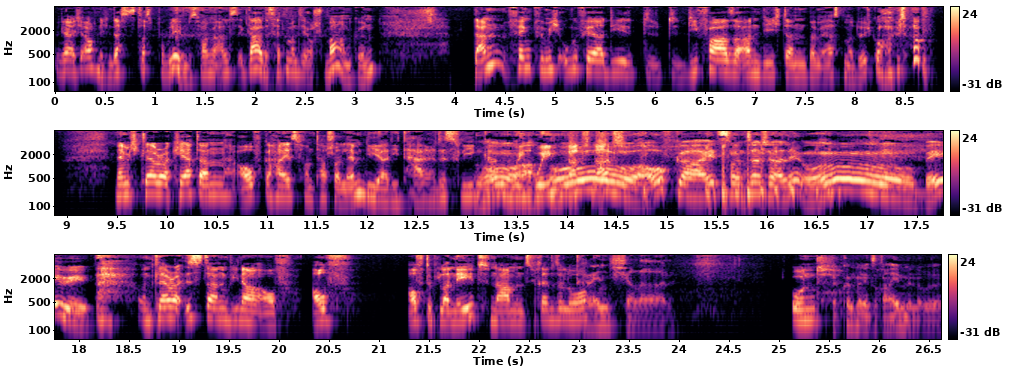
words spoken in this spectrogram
Ja, ich auch nicht. Und das ist das Problem. Das war mir alles egal. Das hätte man sich auch sparen können. Dann fängt für mich ungefähr die, die, die Phase an, die ich dann beim ersten Mal durchgeheult habe. Nämlich Clara kehrt dann aufgeheißt von Tascha Lem, die ja die TARDIS fliegen kann. wink, wink, oh, natsch, natsch. aufgeheizt von Tascha Lem. Oh, Baby. Und Clara ist dann wieder auf, auf, auf dem Planet namens Frenzelor. Rentscheler. Und Da könnte man jetzt reimen, aber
